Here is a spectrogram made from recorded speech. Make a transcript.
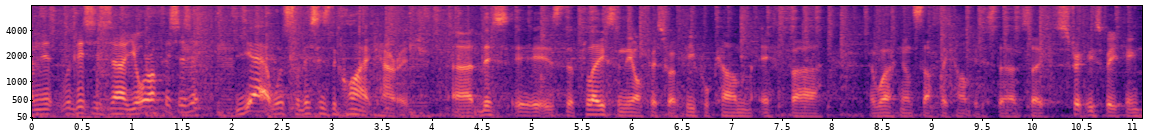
and this, well, this is uh, your office, is it? Yeah, well, so this is the quiet carriage. Uh, this is the place in the office where people come if uh, they're working on stuff they can't be disturbed. So, strictly speaking,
